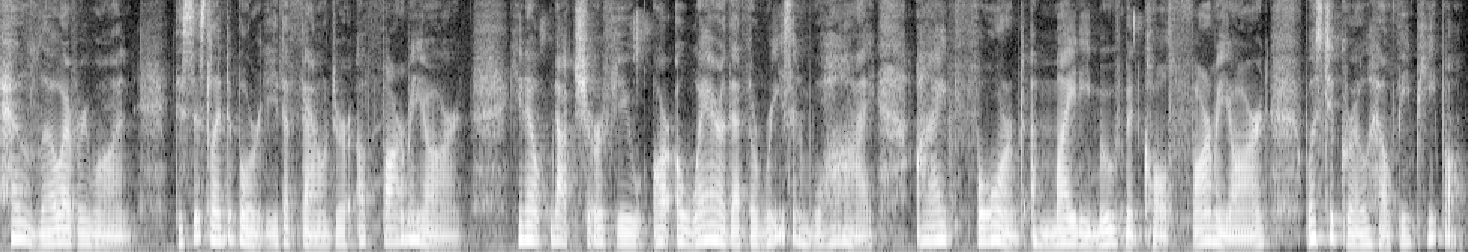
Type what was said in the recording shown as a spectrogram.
Hello, everyone. This is Linda Borghi, the founder of Farm-A-Yard. You know, not sure if you are aware that the reason why I formed a mighty movement called Farm-A-Yard was to grow healthy people.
